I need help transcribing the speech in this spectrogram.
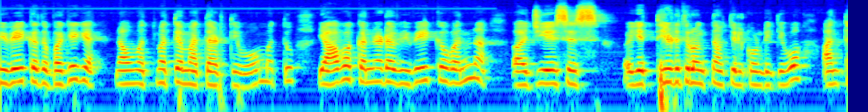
ವಿವೇಕದ ಬಗೆಗೆ ನಾವು ಮತ್ತೆ ಮತ್ತೆ ಮಾತಾಡ್ತೀವೋ ಮತ್ತು ಯಾವ ಕನ್ನಡ ವಿವೇಕವನ್ನು ಜಿ ಎಸ್ ಎಸ್ ಎತ್ತಿ ಹಿಡಿದ್ರು ಅಂತ ನಾವು ತಿಳ್ಕೊಂಡಿದ್ದೀವೋ ಅಂಥ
